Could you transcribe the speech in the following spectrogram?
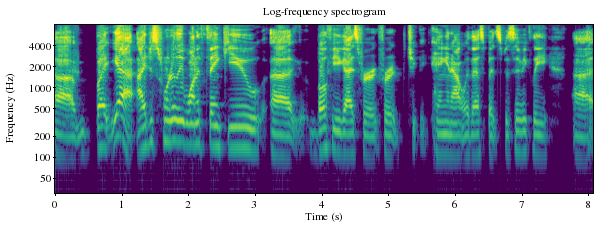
Um, but yeah, I just really want to thank you, uh, both of you guys, for for hanging out with us, but specifically uh,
